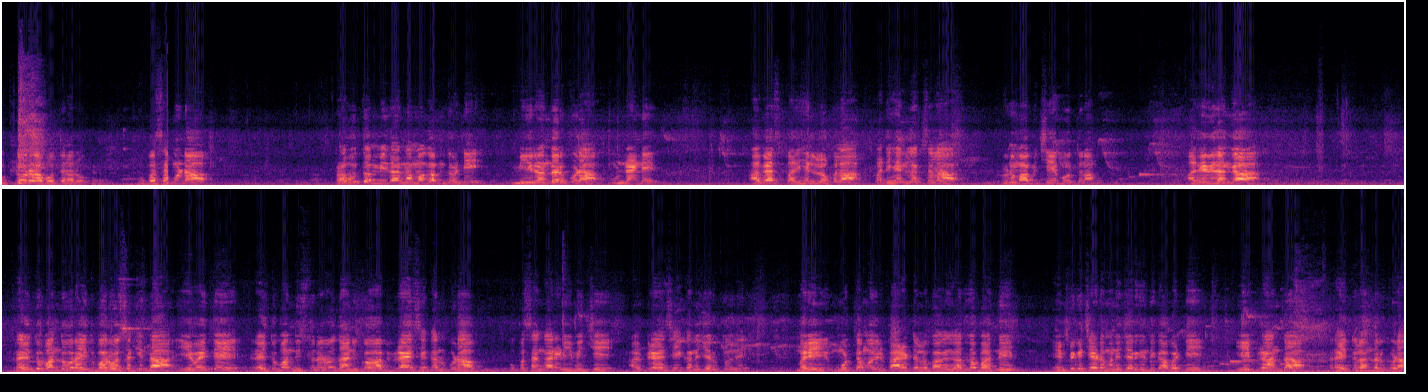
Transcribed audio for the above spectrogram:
ఒక్టోబర్ రాబోతున్నారు. ఉపసంకుండా ప్రభుత్వం మీద నమ్మకంతో మీరందరూ కూడా ఉండండి. ఆగస్ట్ పదిహేను లోపల పదిహేను లక్షల రుణమాఫీ చేయబోతున్నాం. అదేవిధంగా రైతు బంధు రైతు భరోసా కింద ఏవైతే రైతు బంధు ఇస్తున్నారో దానికి అభిప్రాయ సేకరణ కూడా ఉప సంఘాన్ని నియమించి అభిప్రాయ సేకరణ జరుగుతుంది. మరి మొట్టమొదటి పర్యటనలో భాగంగా ఆదిలాబాద్ని ఎంపిక చేయడం అనేది జరిగింది కాబట్టి ఈ ప్రాంత రైతులందరూ కూడా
